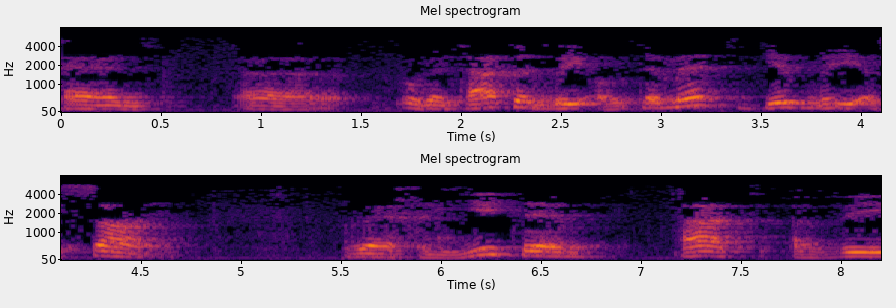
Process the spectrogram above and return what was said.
And, ונתתם לי אות give me a sign. וחייתם את אבי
